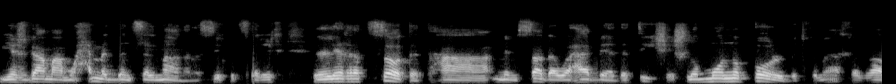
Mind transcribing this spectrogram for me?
יש גם המוחמד בן סלמן, הנסיך הוא צריך לרצות את הממסד הווהאבי הדתי, שיש לו מונופול בתחומי החברה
